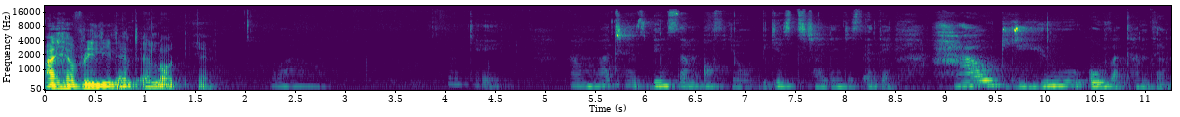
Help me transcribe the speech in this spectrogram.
I have really learned a lot. Yeah. Wow. Okay. Um, what has been some of your biggest challenges and uh, how did you overcome them?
